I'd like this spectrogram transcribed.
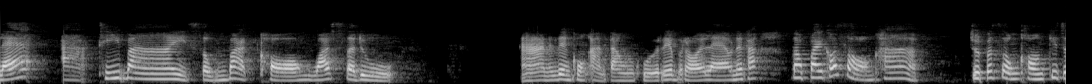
และอธิบายสมบัติของวัสดุอ่านักเรียนคงอ่านตามคุณครูเรียบร้อยแล้วนะคะ ต่อไปข้อ 2 ค่ะ จุดประสงค์ของกิจ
